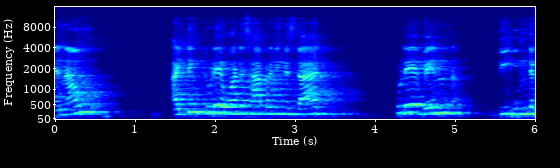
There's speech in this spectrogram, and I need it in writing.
And now, I think today what is happening is that today when the in the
